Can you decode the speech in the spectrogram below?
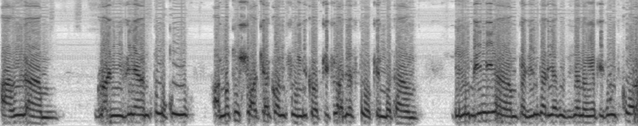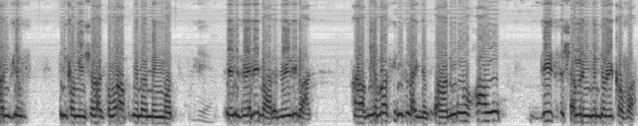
I heard um, Grande Riviere and Toco. I'm not too sure, I can't confirm because people are just talking, but um, know, being the um, president of the association, and people would call and give information as to what on Mingmont. Yeah. It's very bad, it's really bad. I've never seen it like this. I don't know how this fishermen are going to recover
